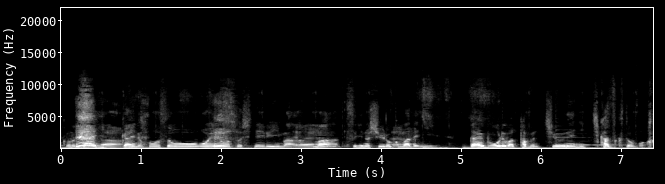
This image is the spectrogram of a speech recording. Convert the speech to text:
この第1回の放送を終えようとしている今、ええまあ次の収録までに、だいぶ俺は多分中年に近づくと思う。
